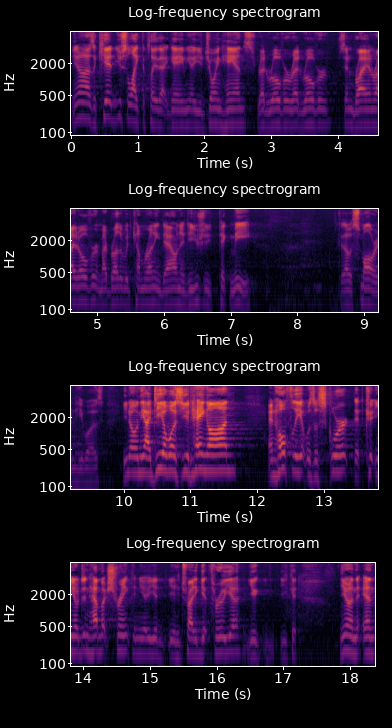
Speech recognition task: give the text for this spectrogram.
You know, as a kid, used to like to play that game. You know, you join hands, Red Rover, Red Rover, send Brian right over, and my brother would come running down, and he usually pick me because I was smaller than he was. You know, and the idea was you'd hang on, and hopefully it was a squirt that could, you know didn't have much strength, and you you'd, you'd try to get through you. You you could, you know, and, and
